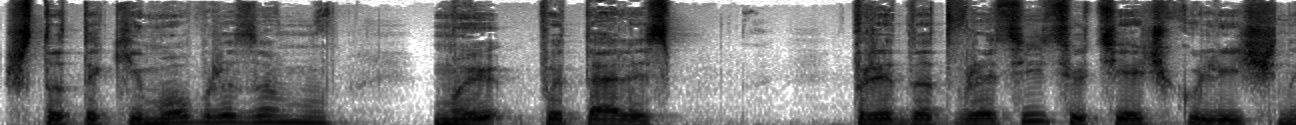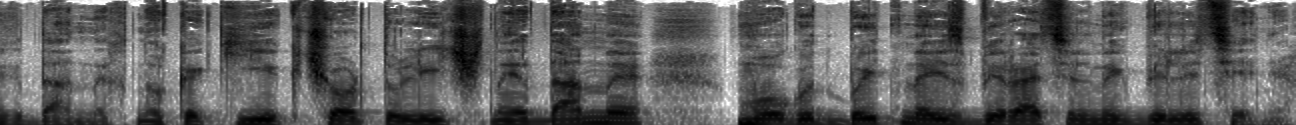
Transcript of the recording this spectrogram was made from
что таким образом мы пытались предотвратить утечку личных данных. Но какие к черту личные данные могут быть на избирательных бюллетенях?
